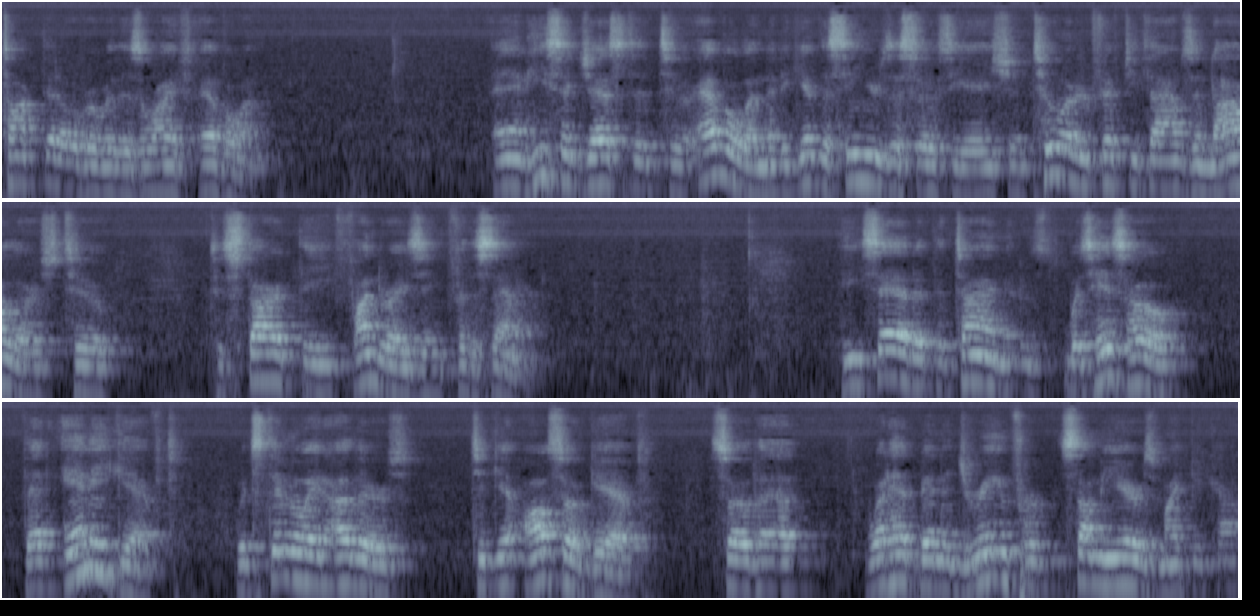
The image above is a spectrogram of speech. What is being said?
talked it over with his wife, Evelyn. And he suggested to Evelyn that he give the Seniors Association $250,000 to, to start the fundraising for the center. He said at the time it was, was his hope that any gift would stimulate others to get, also give so that what had been a dream for some years might become.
